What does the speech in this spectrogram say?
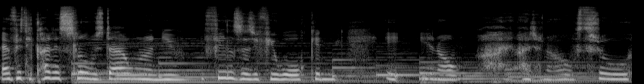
everything kind of slows down, and you feels as if you're walking, you know, I, I don't know, through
